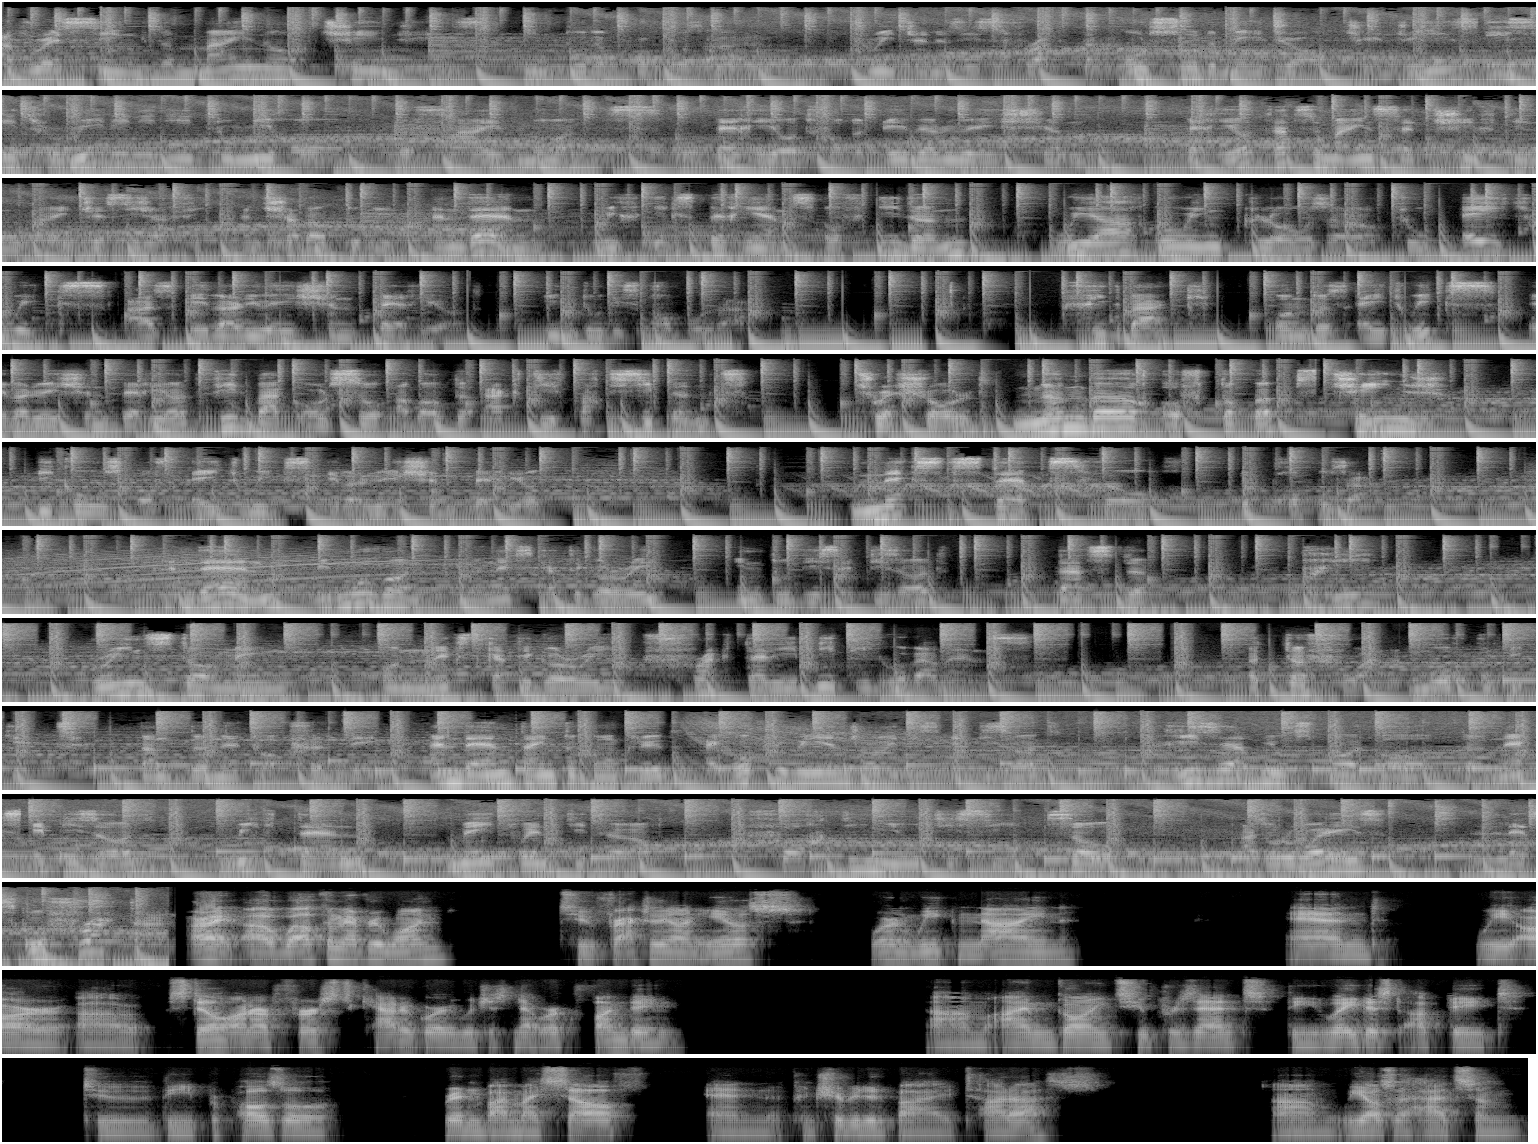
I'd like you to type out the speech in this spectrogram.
addressing the minor changes into the proposal 3 Genesis Fractal. Also the major changes. Is it really needed to mirror the five months period for the evaluation period. That's a mindset shifting by Jesse Jaffe, and shout out to him. And then, with experience of Eden, we are going closer to eight weeks as evaluation period into this proposal. Feedback on those eight weeks evaluation period. Feedback also about the active participant threshold. Number of top-ups change because of eight weeks evaluation period next steps for the proposal. And then we move on to the next category into this episode. That's the pre brainstorming on next category, fractally BP governance. A tough one, more complicated than the network funding. And then time to conclude. I hope you will enjoy this episode. Reserve your spot for the next episode, week 10, May 23rd, 14 UTC. So, as always, let's go fractal. All right. Uh, welcome, everyone, to Fractally on EOS. We're in week nine, and we are uh, still on our first category, which is network funding. Um, I'm going to present the latest update to the proposal written by myself and contributed by Taras. Um, we also had some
